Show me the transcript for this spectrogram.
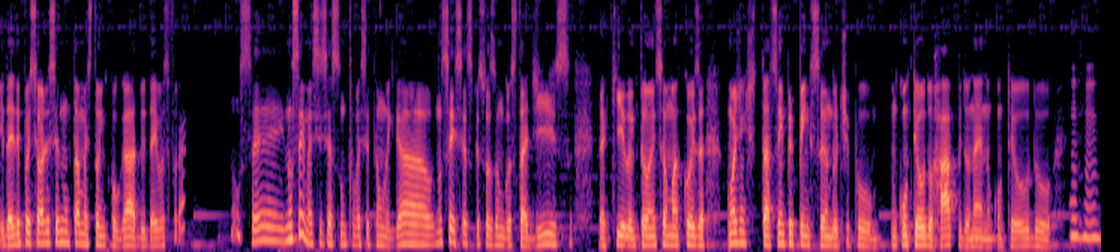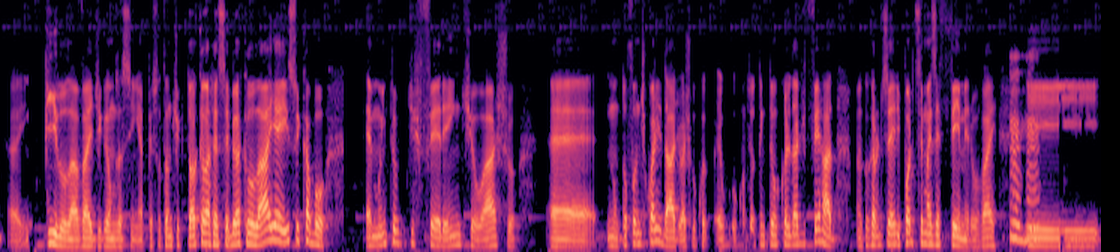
E daí depois você olha e você não tá mais tão empolgado, e daí você fala, ah, não sei, não sei mais se esse assunto vai ser tão legal, não sei se as pessoas vão gostar disso, daquilo. Então isso é uma coisa. Como a gente tá sempre pensando, tipo, num conteúdo rápido, né? Num conteúdo Uhum. é, em pílula, vai, digamos assim. A pessoa tá no TikTok, ela recebeu aquilo lá e é isso e acabou. É muito diferente, eu acho. É, não tô falando de qualidade, eu acho que o, o conteúdo tem que ter uma qualidade ferrada. Mas o que eu quero dizer, ele pode ser mais efêmero, vai. Uhum. E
